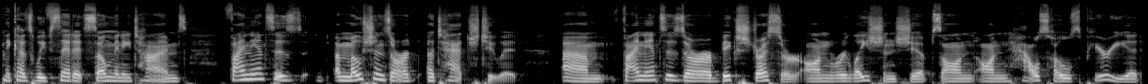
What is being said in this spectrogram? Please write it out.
because we've said it so many times, finances, emotions are attached to it. Um, finances are a big stressor on relationships, on on households. Period.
